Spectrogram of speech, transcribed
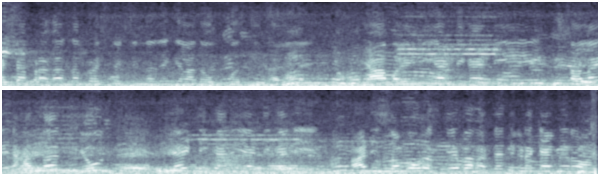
अशा प्रकारचा प्रश्नचिन्ह देखील आता उपस्थित झालेलं आहे. या बहिणी या ठिकाणी सलाईन हातात घेऊन या ठिकाणी या ठिकाणी आणि समोरच ते बघा त्या तिकडे कॅमेरा ऑन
